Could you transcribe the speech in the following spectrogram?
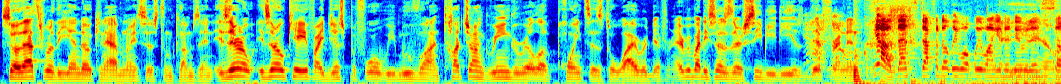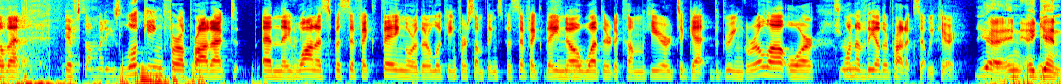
So that's where the endocannabinoid system comes in. Is there is it okay if I just before we move on touch on Green Gorilla points as to why we're different? Everybody says their CBD is Yeah, different, no. and yeah, that's definitely what we want you to do. Yeah. Is so that if somebody's looking for a product and they want a specific thing, or they're looking for something specific, they know whether to come here to get the Green Gorilla or one of the other products that we carry. Yeah, and again,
